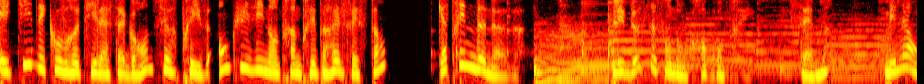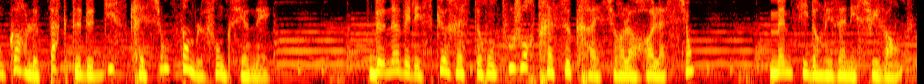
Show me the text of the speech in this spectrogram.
Et qui découvre-t-il à sa grande surprise en cuisine en train de préparer le festin? Catherine Deneuve. Les deux se sont donc rencontrés, s'aiment, mais là encore le pacte de discrétion semble fonctionner. Deneuve et Lescure resteront toujours très secrets sur leur relation, même si dans les années suivantes,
